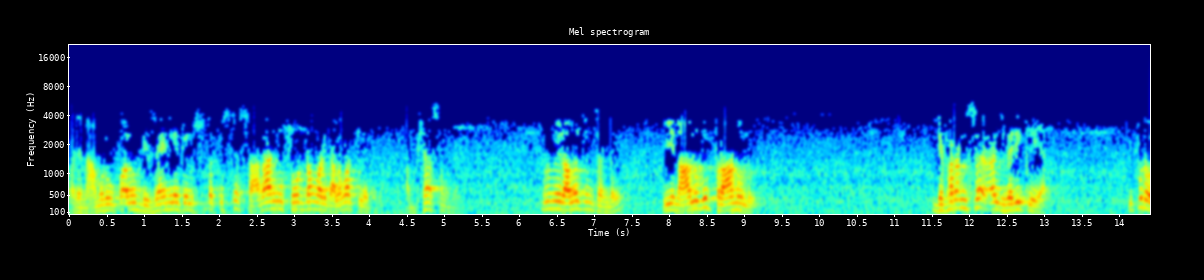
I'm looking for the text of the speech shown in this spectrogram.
వాడి నామరూపాలు డిజైన్లే తెలుసు తప్పిస్తే సారాన్ని చూడడం వాడికి అలవాట్లేదు. అభ్యాసం ఇప్పుడు మీరు ఆలోచించండి ఈ నాలుగు ప్రాణులు డిఫరెన్స్ ఇస్ వెరీ క్లియర్ ఇప్పుడు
